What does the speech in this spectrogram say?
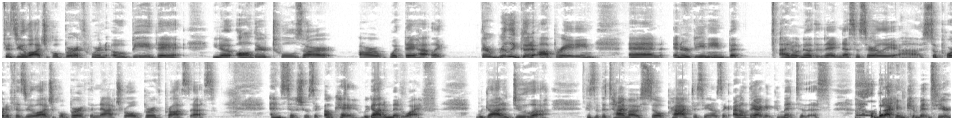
physiological birth. Where an OB, they, you know, all their tools are are what they have like they're really good at operating and intervening, but I don't know that they necessarily uh, support a physiological birth, a natural birth process. And so she was like, okay, we got a midwife. We got a doula because at the time I was still practicing. I was like, I don't think I can commit to this, but I can commit to your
